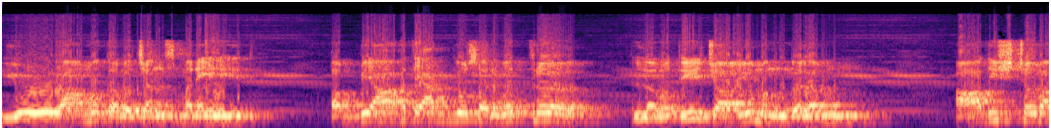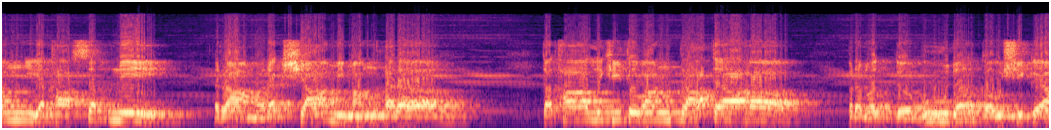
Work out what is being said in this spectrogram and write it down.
यो रामकवचं स्मरेत्। अव्याहत्याग्यो सर्वत्र लवते जय मंगलम। आदिष्टवान यथा सपने राम रक्षा मीमांहर तथा लिखितवान प्रातः प्रबुद्ध बुध कौशिकया।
